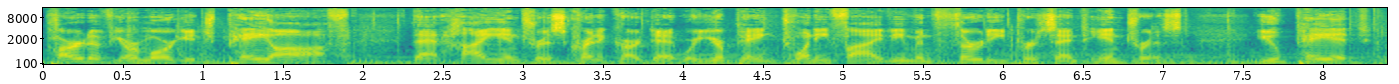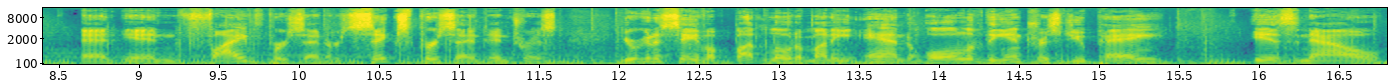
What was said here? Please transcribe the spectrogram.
part of your mortgage pay off that high interest credit card debt where you're paying 25, even 30% interest. You pay it at in 5% or 6% interest, you're going to save a buttload of money and all of the interest you pay is now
